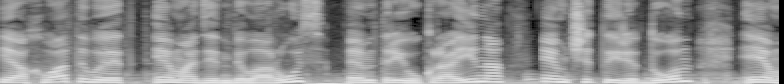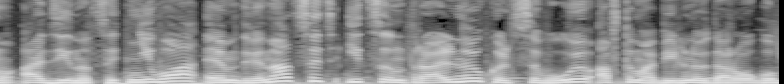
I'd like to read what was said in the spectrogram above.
и охватывает М1 Беларусь, М3 Украина, М4 Дон, М11 Нева, М12 и центральную кольцевую автомобильную дорогу.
